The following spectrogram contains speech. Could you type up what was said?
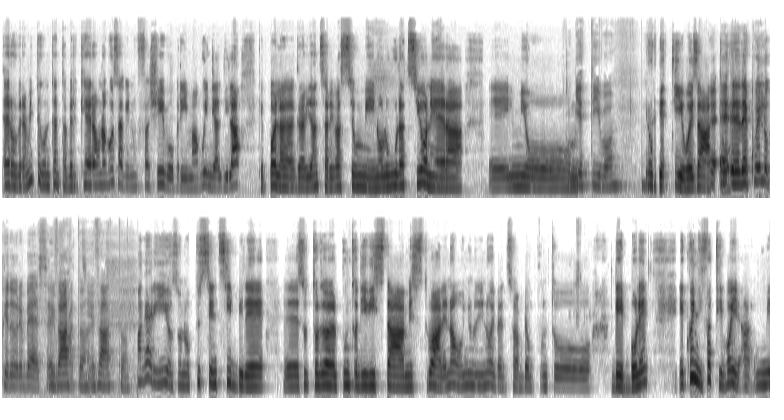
ero veramente contenta perché era una cosa che non facevo prima, quindi al di là che poi la gravidanza arrivasse o meno, l'ovulazione era eh, il mio obiettivo obiettivo, esatto. Ed è quello che dovrebbe essere. Esatto, infatti. esatto. Magari io sono più sensibile eh, sotto il, il punto di vista mestruale, no? Ognuno di noi penso abbia un punto debole e quindi infatti poi ah, mi,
